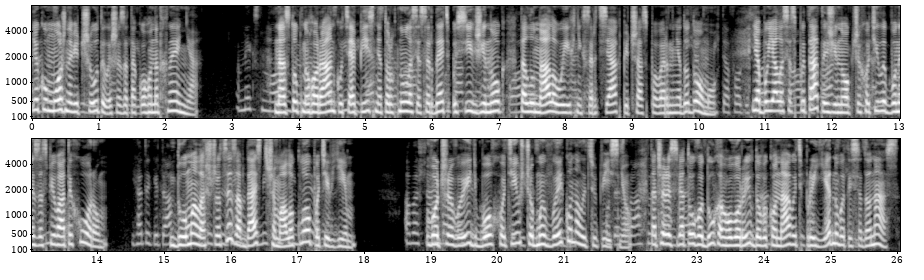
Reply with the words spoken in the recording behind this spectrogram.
яку можна відчути лише за такого натхнення. Наступного ранку ця пісня торкнулася сердець усіх жінок та лунала у їхніх серцях під час повернення додому. Я боялася спитати жінок, чи хотіли б вони заспівати хором. Думала, що це завдасть чимало клопотів їм. Вочевидь, Бог хотів, щоб ми виконали цю пісню, та через Святого Духа говорив до виконавиць приєднуватися до нас.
